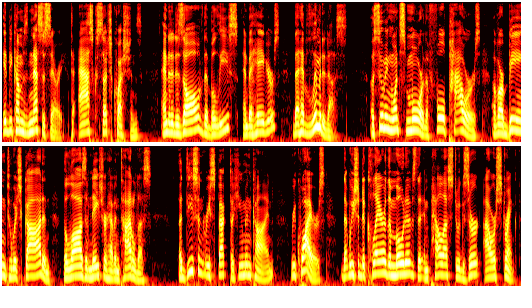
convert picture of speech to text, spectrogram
it becomes necessary to ask such questions and to dissolve the beliefs and behaviors that have limited us, assuming once more the full powers of our being to which God and the laws of nature have entitled us, a decent respect to humankind requires that we should declare the motives that impel us to exert our strength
